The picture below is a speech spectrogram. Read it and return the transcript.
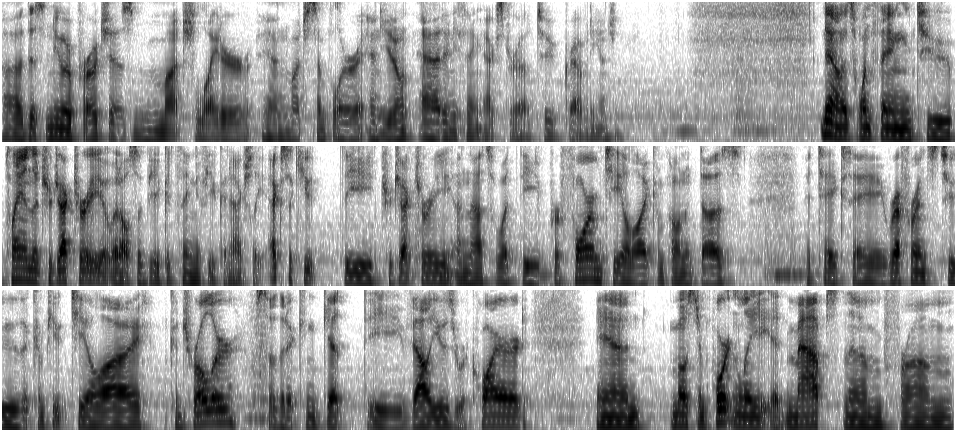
Uh, this new approach is much lighter and much simpler and you don't add anything extra to Gravity Engine. Now, it's one thing to plan the trajectory. It would also be a good thing if you can actually execute the trajectory, and that's what the perform TLI component does. It takes a reference to the compute TLI controller so that it can get the values required. And most importantly, it maps them from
